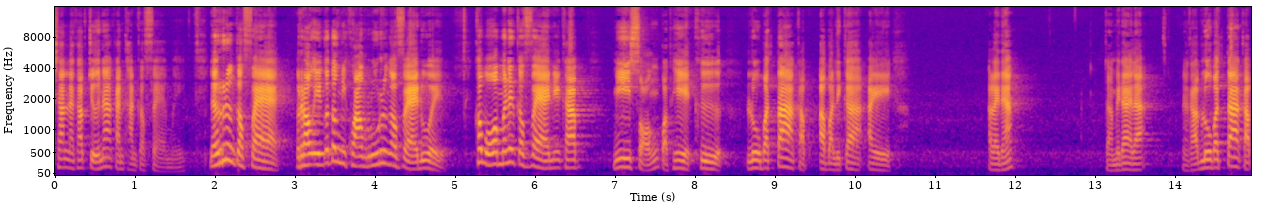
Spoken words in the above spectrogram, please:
ชั่นแล้วครับ เจอหน้าการทานกาแฟไหม แล้วเรื่องกาแฟ เราเองก็ต้องมีความรู้เรื่องกาแฟด้วย เขาบอกว่าเมล็ดกาแฟนี่ครับ มี 2 ประเภท คือโรบัสต้ากับอาบาริกาไออะไรนะจำไม่ได้แล้วนะครับ โรบัสต้ากับ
